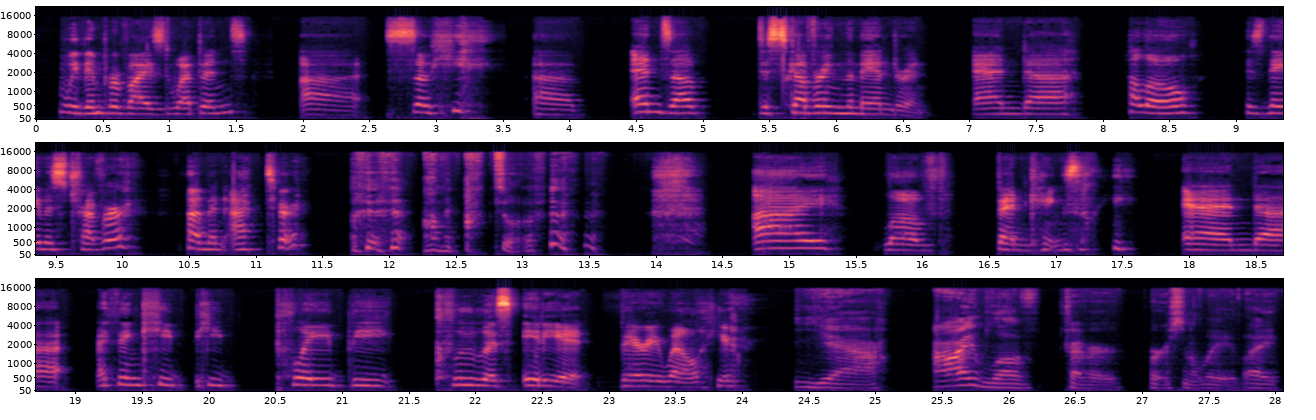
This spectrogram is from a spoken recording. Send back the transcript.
with improvised weapons. Uh, so he uh, ends up discovering the Mandarin. And, uh, hello, his name is Trevor. I'm an actor. I'm an actor. I love Ben Kingsley, and uh, I think he he played the clueless idiot very well here. yeah. I love Trevor personally. Like,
